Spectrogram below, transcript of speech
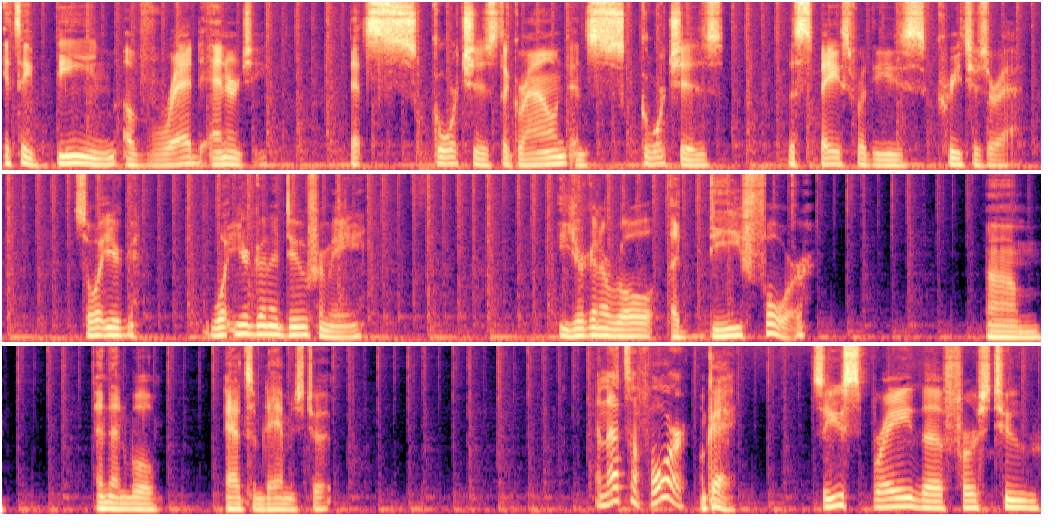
It's a beam of red energy that scorches the ground and scorches the space where these creatures are at. So what you're what you're going to do for me you're going to roll a d4 um and then we'll add some damage to it. And that's a four. Okay. So you spray the first two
